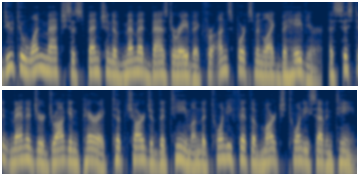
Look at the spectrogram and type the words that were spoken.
Due to one-match suspension of Mehmed Bazdarevic for unsportsmanlike behavior, assistant manager Dragan Peric took charge of the team on 25 March 2017.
